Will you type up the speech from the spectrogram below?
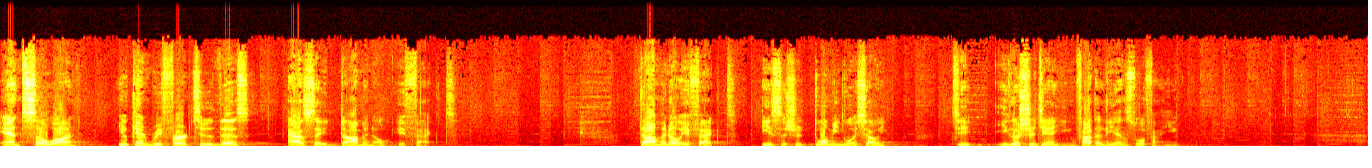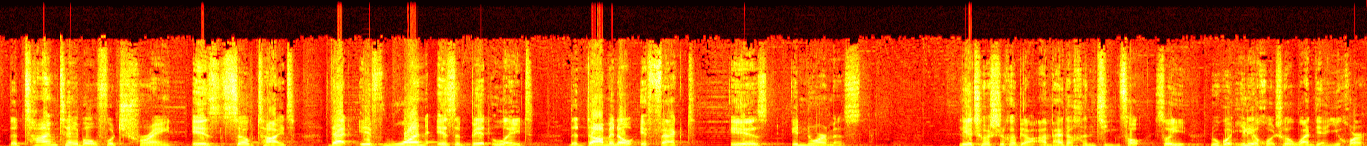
and so on, you can refer to this as a domino effect. Domino effect 意思是多米诺效应，即一个事件引发的连锁反应。The timetable for train is so tight that if one is a bit late, the domino effect is enormous. 列车时刻表安排的很紧凑，所以如果一列火车晚点一会儿，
